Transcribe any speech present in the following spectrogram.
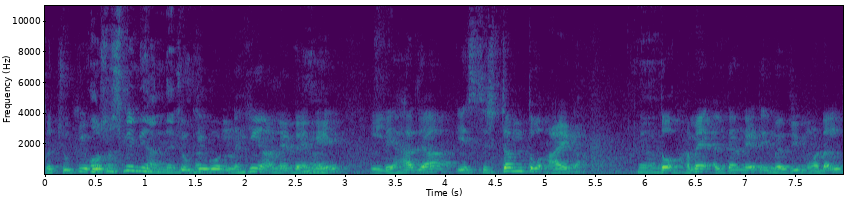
तो चूँकि वो नहीं आने चूँकि वो नहीं आने देंगे लिहाजा ये सिस्टम तो आएगा। हाँ। तो हमें अल्टरनेट एनर्जी मॉडल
